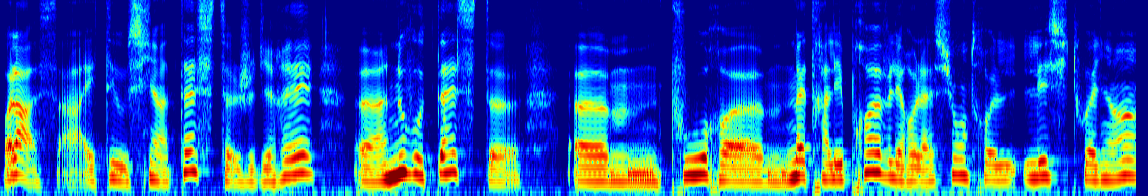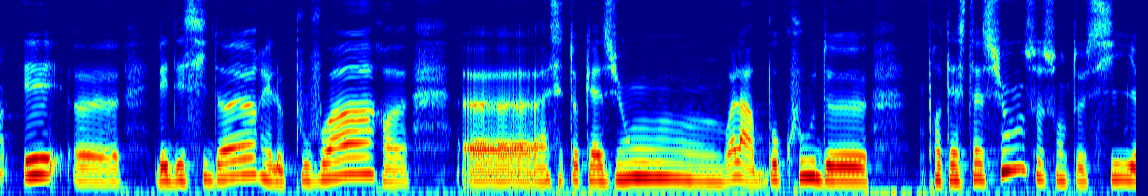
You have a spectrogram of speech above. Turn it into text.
voilà, ça a été aussi un test, je dirais, un nouveau test pour mettre à l'épreuve les relations entre les citoyens et les décideurs et le pouvoir. à cette occasion, voilà, beaucoup de protestations se sont aussi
